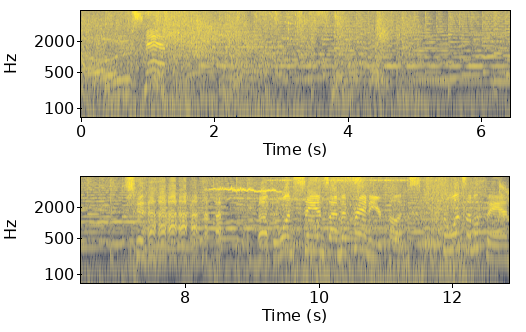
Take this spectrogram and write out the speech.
Oh, snap! uh, for once, Sans, I'm a fan of your puns. For once, I'm a fan.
